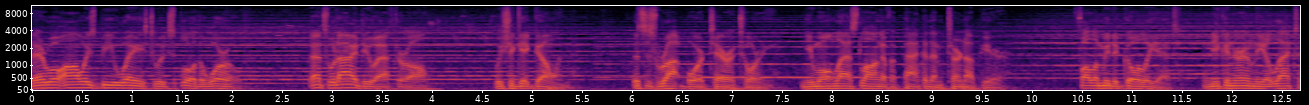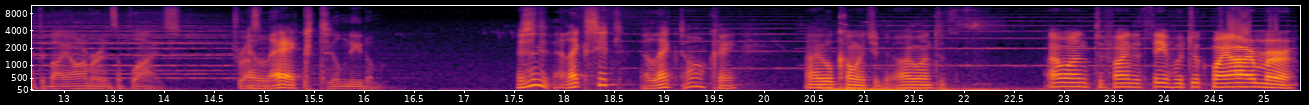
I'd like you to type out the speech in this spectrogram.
there will always be ways to explore the world. That's what I do, after all. We should get going. This is Rotboard territory, and you won't last long if a pack of them turn up here. Follow me to Goliet, and you can earn the Elect to buy armor and supplies. Trust Elect. me, you'll need them. Isn't it Elexit? Elect? Oh, okay. I will come with you. I want to. I want to find the thief who took my armor.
